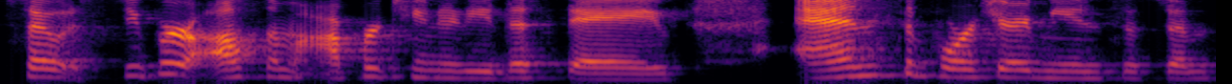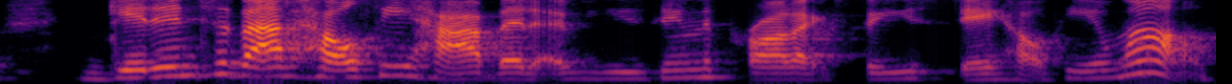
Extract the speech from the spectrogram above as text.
So, super awesome opportunity to save and support your immune system. Get into that healthy habit of using the products so you stay healthy and well.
